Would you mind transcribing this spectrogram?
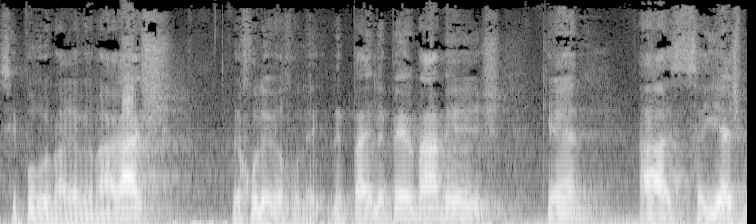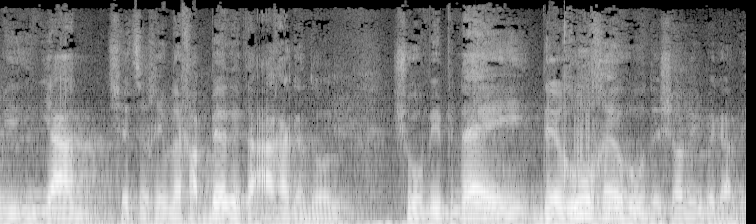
סיפור עם הרבי מהרש. וכולי וכולי. לפעיל ממש, כן? אז יש עניין שצריכים לכבד את האח הגדול, שהוא מפני דרוכה הוא דשוביק בגבי.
